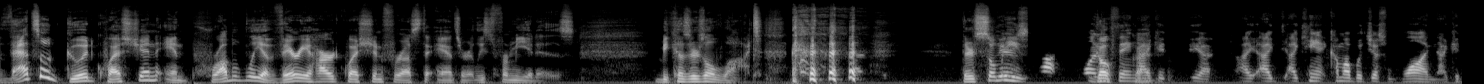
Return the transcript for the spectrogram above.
That's a good question and probably a very hard question for us to answer. At least for me, it is because there's a lot. there's so many. There's not one Go- thing go I could. Yeah, I, I I can't come up with just one. I could.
